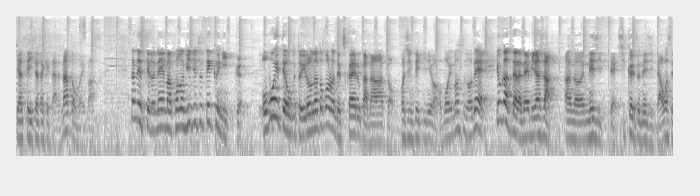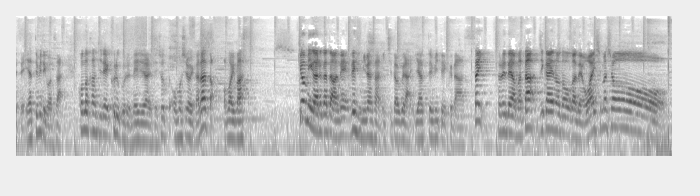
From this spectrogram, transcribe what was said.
やっていただけたらなと思います。なんですけどね、まあ、この技術テクニック覚えておくといろんなところで使えるかなと個人的には思いますのでよかったらね皆さんあのねじってしっかりとねじって合わせてやってみてください。こんな感じでくるくるねじられてちょっと面白いかなと思います。興味がある方はね是非皆さん一度ぐらいやってみてください。それではまた次回の動画でお会いしましょう。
